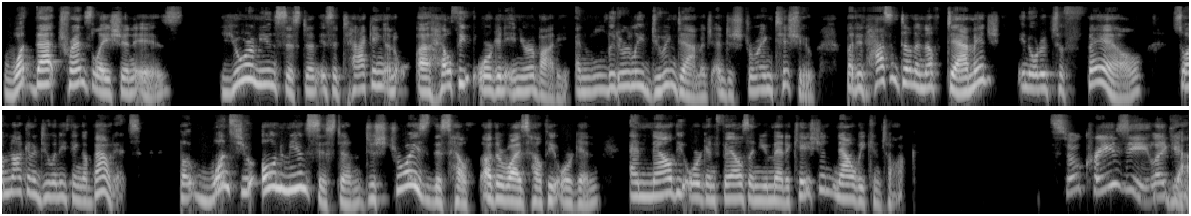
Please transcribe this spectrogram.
What that translation is, your immune system is attacking an, a healthy organ in your body and literally doing damage and destroying tissue, but it hasn't done enough damage in order to fail. So I'm not going to do anything about it. But once your own immune system destroys this health, otherwise healthy organ, and now the organ fails and you medication, now we can talk. So crazy. Like, yeah,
